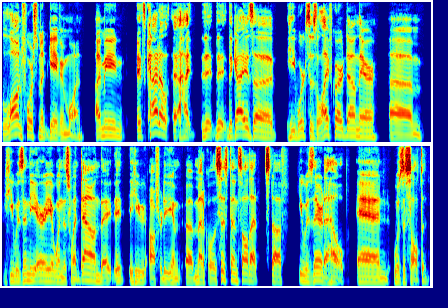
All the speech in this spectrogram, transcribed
law enforcement gave him one. I mean, it's kind of the, the the guy is uh he works as a lifeguard down there. Um, he was in the area when this went down. They it he offered him uh, medical assistance, all that stuff. He was there to help and was assaulted.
